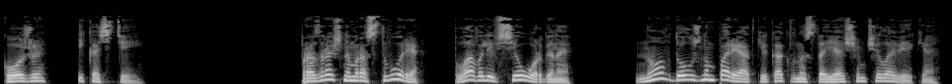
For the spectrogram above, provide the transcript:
кожи и костей. В прозрачном растворе плавали все органы, но в должном порядке, как в настоящем человеке.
